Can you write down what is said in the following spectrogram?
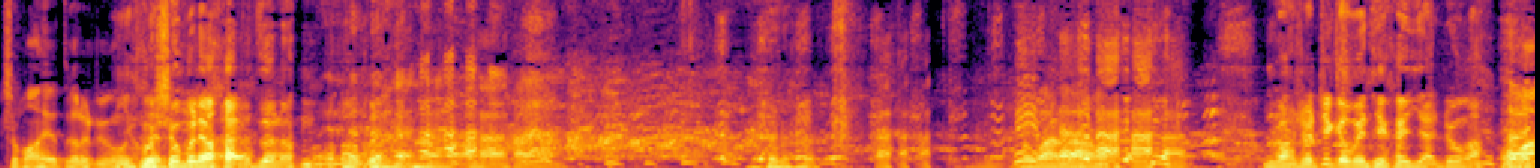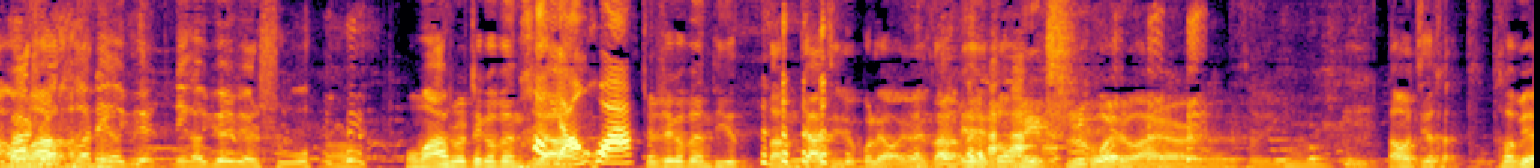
吃螃蟹得了这种，以后生不了孩子了吗？”那完蛋了！你妈说这个问题很严重啊。我妈我妈说喝那个月 那个月月舒。我妈说这个问题泡杨花，就这个问题咱们家解决不了，因为咱们也都没吃过这玩意儿，所以。但我记得很特别，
